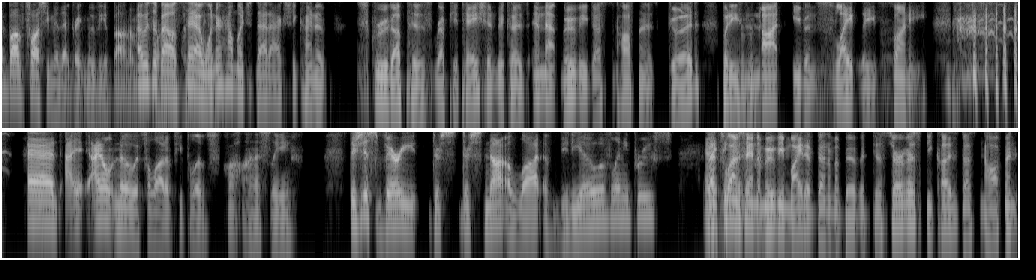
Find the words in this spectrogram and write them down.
And Bob Fosse made that great movie about him. I was about to say, I wonder how much that actually kind of screwed up his reputation because in that movie, Dustin Hoffman is good, but he's Mhm. not even slightly funny. and I, I don't know if a lot of people have well honestly there's just very there's there's not a lot of video of lenny bruce and That's why I'm saying the movie might have done him a bit of a disservice because Dustin Hoffman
